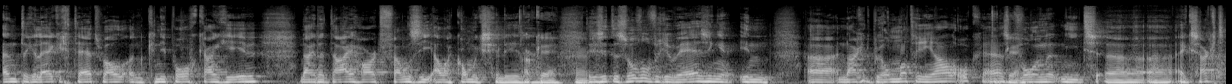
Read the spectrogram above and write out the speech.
En tegelijkertijd wel een knipoog kan geven naar de die-hard fans die alle comics gelezen hebben. ja. Er zitten zoveel verwijzingen in eh, naar het bronmateriaal ook. Hè. Ze volgen het niet eh, exact.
